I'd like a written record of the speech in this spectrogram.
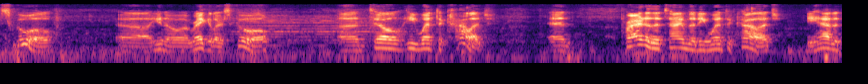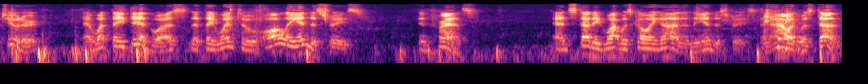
school, uh, you know, a regular school, until he went to college. And prior to the time that he went to college, he had a tutor. And what they did was that they went to all the industries in France and studied what was going on in the industries and how it was done.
